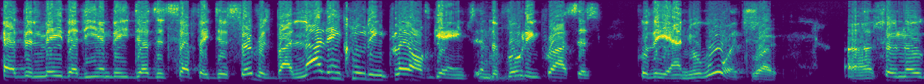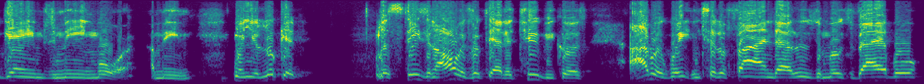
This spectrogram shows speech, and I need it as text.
had been made that the NBA does itself a disservice by not including playoff games in the mm-hmm. voting process for the annual awards. Right. Uh, so no games mean more. I mean, when you look at season, I always looked at it too because I would wait until to find out who's the most valuable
